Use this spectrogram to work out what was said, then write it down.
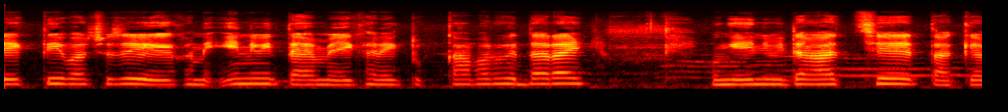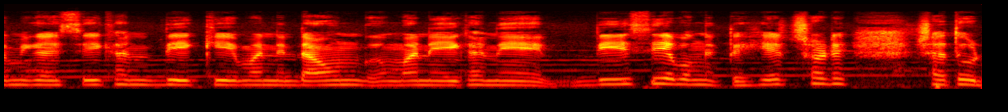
দেখতেই পাচ্ছ যে এখানে এনিমি তাই আমি এখানে একটু কাভার হয়ে দাঁড়াই এবং এনিমিটা আছে। তাকে আমি গাইছি এখানে দেখে মানে ডাউন মানে এখানে দিয়েছি এবং একটা হেডশটের সাথে ওর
